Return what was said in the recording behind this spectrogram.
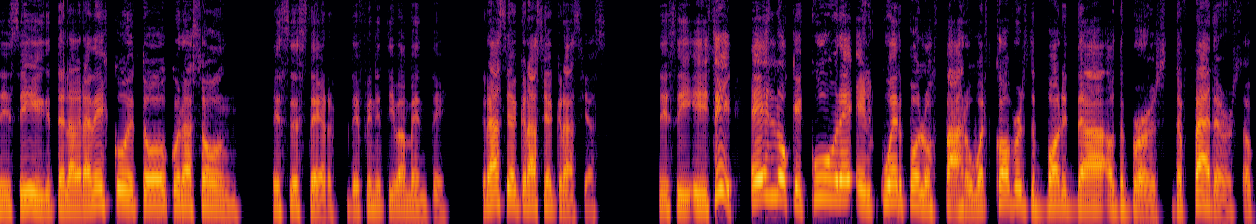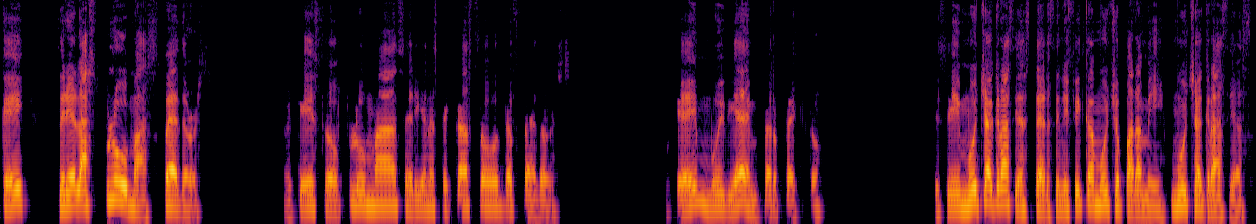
Sí, sí, te lo agradezco de todo corazón, es Esther, definitivamente. Gracias, gracias, gracias. Sí, sí, sí, es lo que cubre el cuerpo de los pájaros. What covers the body of the birds, the feathers, ¿ok? Serían las plumas, feathers. Ok, so plumas sería en este caso the feathers. Ok, muy bien, perfecto. Sí, sí, muchas gracias, Esther. Significa mucho para mí. Muchas gracias.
